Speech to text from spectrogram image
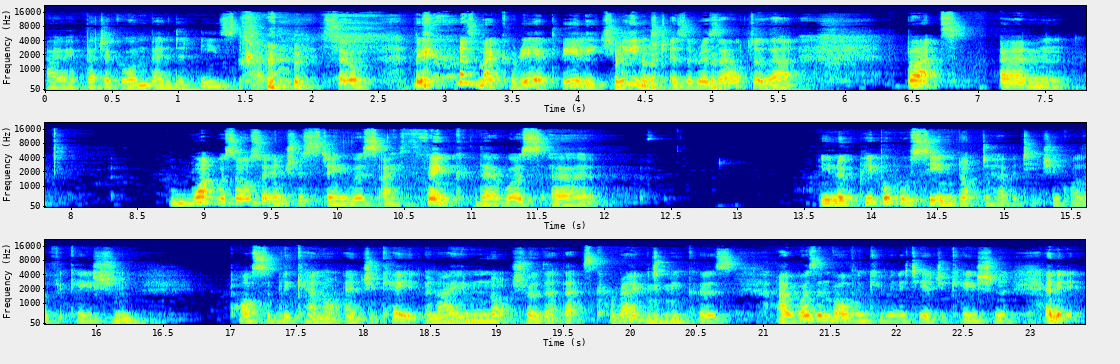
I better go on bended knees now. so, because my career clearly changed as a result of that. But um, what was also interesting was I think there was, uh, you know, people who seem not to have a teaching qualification. Mm possibly cannot educate. And I am not sure that that's correct mm-hmm. because I was involved in community education. And it,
